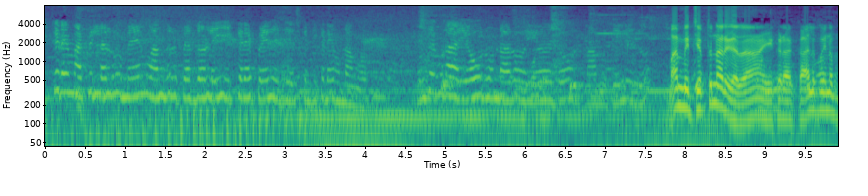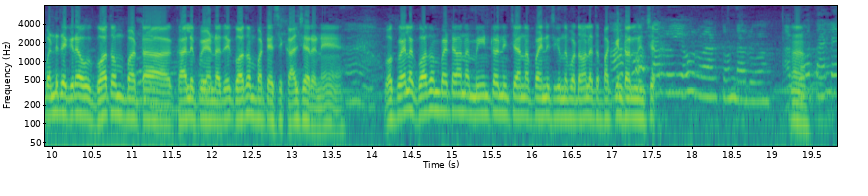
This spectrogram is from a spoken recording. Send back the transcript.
ఇక్కడే మా పిల్లలు మేము అందరూ పెద్దోళ్ళు ఇక్కడే పెళ్ళి చేసుకుని ఇక్కడే ఉన్నాము. ఉంటే కూడా ఎవరు ఉన్నారో ఏదో మాకు తెలియదు మా మీరు చెప్తున్నారు కదా ఇక్కడ కాలిపోయిన బండి దగ్గర ఒక గోతం పట్ట కాలిపోయింది అది గోతం పట్టేసి కాల్చారని. ఒకవేళ గోతం పట్ట ఏమన్నా మీ ఇంట్లో నుంచి అన్న పైనుంచి కింద పడడం లేకపోతే పక్కింటి వాళ్ళ నుంచి? ఎవరు వాడుతున్నారు ఆ గోతాలే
